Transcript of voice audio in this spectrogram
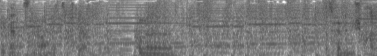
den ganzen Run jetzt zerstören würde. Nö. Das wäre nämlich schade.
